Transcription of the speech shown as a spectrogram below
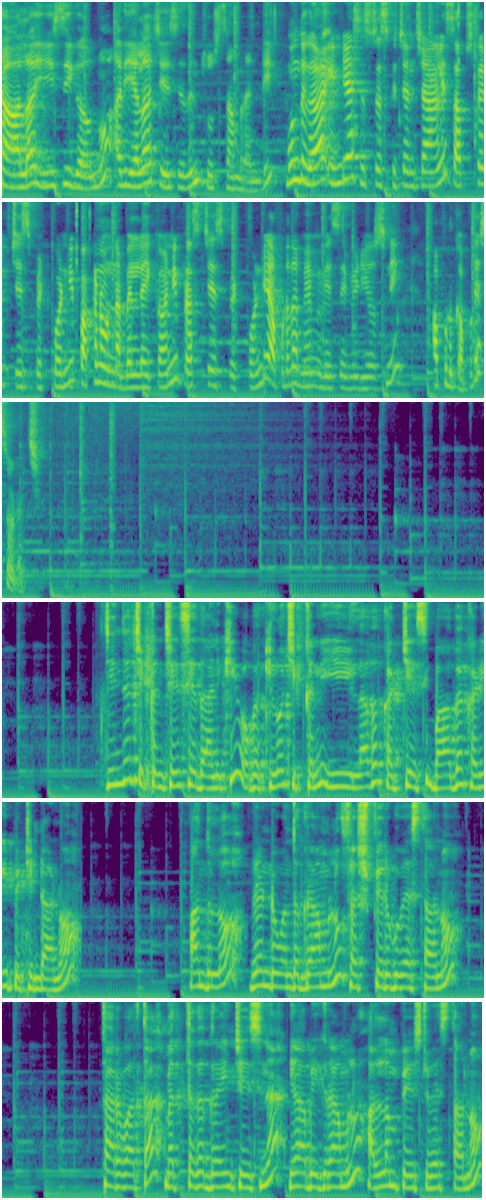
చాలా ఈజీగాను అది ఎలా చేసేదని చూస్తాం రండి. ముందుగా ఇండియా సిస్టర్స్ కిచెన్ ఛానల్ని సబ్స్క్రైబ్ చేసి పెట్టుకోండి. పక్కన ఉన్న బెల్ ఐకాన్ని ప్రెస్ చేసి పెట్టుకోండి. అప్పుడుదా మేము వేసే వీడియోస్ని అప్పటికప్పుడే చూడొచ్చు. జింజర్ చికెన్ చేసేదానికి ఒక కిలో చికెన్ని ఇలాగా కట్ చేసి బాగా కడిగి పెట్టిండాను. అందులో రెండు వంద గ్రాములు ఫ్రెష్ పెరుగు వేస్తాను. తర్వాత మెత్తగా గ్రైండ్ చేసిన యాభై గ్రాములు అల్లం పేస్ట్ వేస్తాను.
